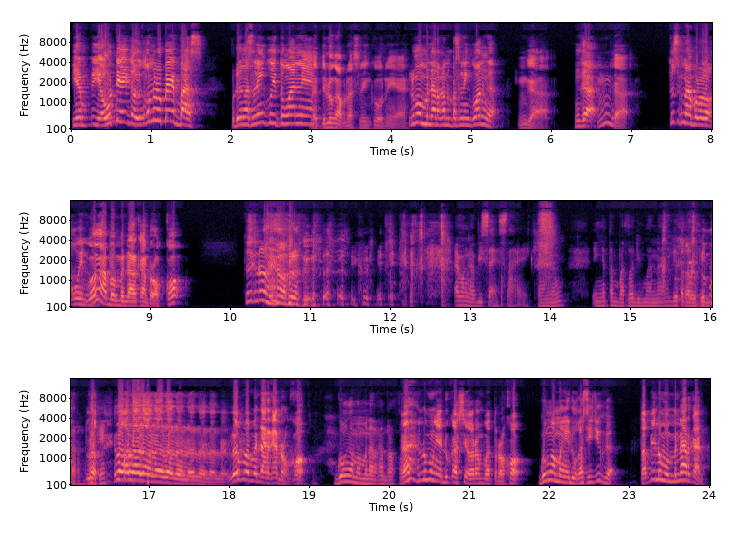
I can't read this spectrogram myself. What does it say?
Ya ya udah kalau itu kan lu bebas. Udah gak selingkuh hitungannya. Berarti lu gak pernah selingkuh nih ya? Lu membenarkan perselingkuhan nggak? Enggak. Enggak. Enggak. Terus kenapa lu lakuin? Gua gak membenarkan rokok. Terus kenapa lu? Emang nggak bisa esai, Kanu. Ingat tempat lo di mana? Dia terlalu pintar. Loh, Oke? lo, lo, lo, lo, lo, lo, lo, lo, lo, lo, lo membenarkan rokok? Gue nggak membenarkan rokok. Hah? Lu mengedukasi orang buat rokok? Gue nggak mengedukasi juga. Tapi lu membenarkan?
